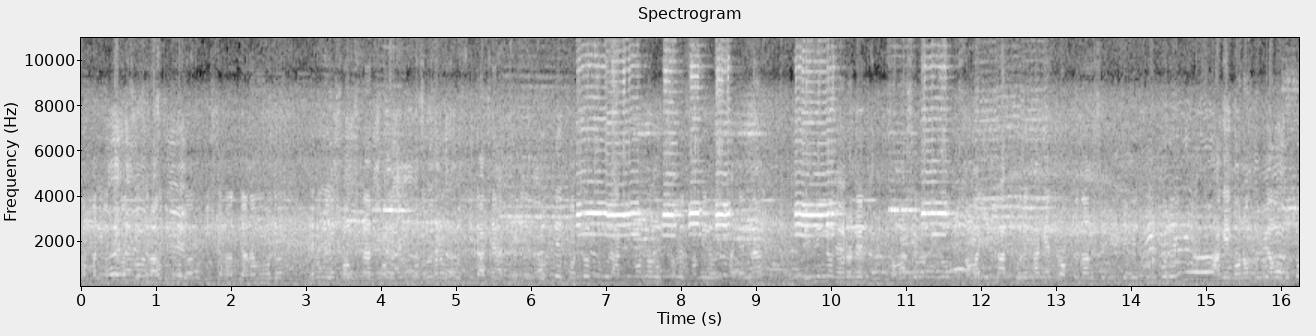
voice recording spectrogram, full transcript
সম্মানীয় দেবাশিস রাউত মহোদয়, বিশ্বনাথ জানা মহোদয় এবং এই সংস্থার সদস্য সদস্যরা উপস্থিত আছেন। প্রত্যেক বছর শুধু রাখিবন্ধন উৎসবে সামিল হয়ে থাকেন না, বিভিন্ন ধরনের সমাজসেবামূলক সামাজিক কাজ করে থাকেন রক্তদান শিবির থেকে শুরু করে আগে গণবিবাহ হতো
